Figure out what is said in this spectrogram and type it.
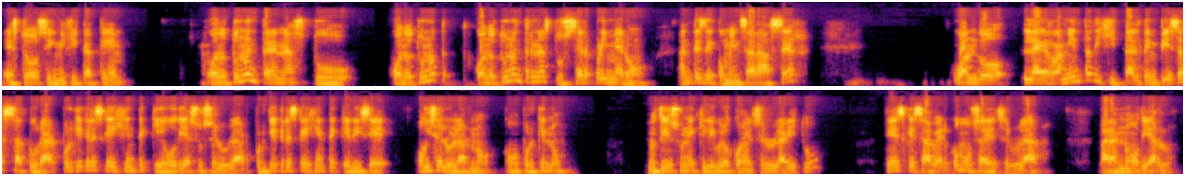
Esto significa que cuando tú no entrenas tu cuando tú no, cuando tú no entrenas tu ser primero antes de comenzar a hacer, cuando la herramienta digital te empieza a saturar, ¿por qué crees que hay gente que odia su celular? ¿Por qué crees que hay gente que dice, hoy celular no? Como, ¿por qué no? ¿No tienes un equilibrio con el celular y tú? Tienes que saber cómo usar el celular para no odiarlo.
